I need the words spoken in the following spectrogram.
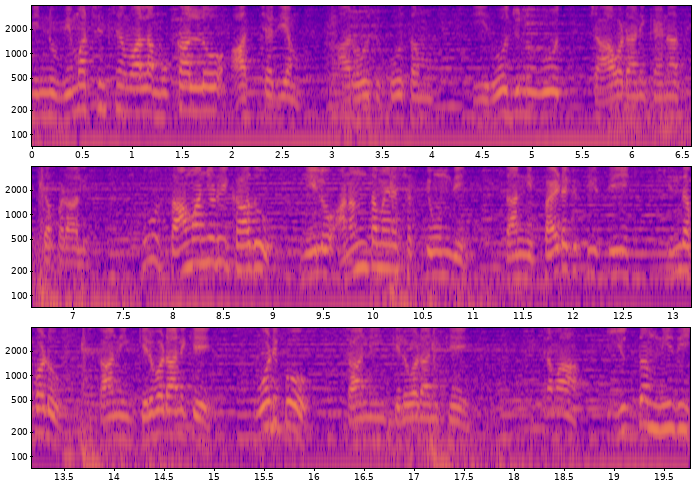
నిన్ను విమర్శించిన వాళ్ళ ముఖాల్లో ఆశ్చర్యం. ఆ రోజు కోసం ఈ రోజు నువ్వు చావడానికైనా సిద్ధపడాలి. నువ్వు సామాన్యుడివి కాదు నీలో అనంతమైన శక్తి ఉంది. దాన్ని బయటకు తీసి కింద పడు కానీ గెలవడానికే. ఓడిపో కానీ గెలవడానికే. మిత్రమా ఈ యుద్ధం నీది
